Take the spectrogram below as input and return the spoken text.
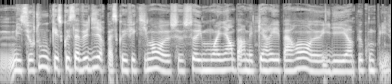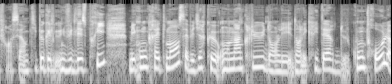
mais surtout, qu'est-ce que ça veut dire? Parce qu'effectivement, euh, ce seuil moyen par mètre carré par an, euh, il est un peu compliqué. Enfin, c'est un petit peu une vue de l'esprit, mais concrètement, ça veut dire qu'on inclut dans les, dans les critères de contrôle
